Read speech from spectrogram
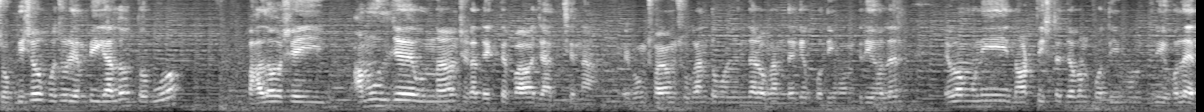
চব্বিশেও প্রচুর এমপি গেল, তবুও ভালো সেই আমূল যে উন্নয়ন সেটা দেখতে পাওয়া যাচ্ছে না। এবং স্বয়ং সুকান্ত মজুমদার ওখান থেকে প্রতিমন্ত্রী হলেন এবং উনি নর্থ ইস্টের যখন প্রতিমন্ত্রী হলেন,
